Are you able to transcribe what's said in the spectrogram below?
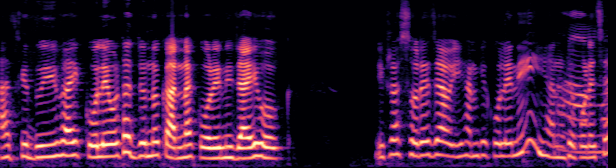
আজকে দুই ভাই কোলে ওঠার জন্য কান্না করেনি যাই হোক। ইফরা সরে যাও ইহানকে কোলে নেই ইহান উঠে পড়েছে।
